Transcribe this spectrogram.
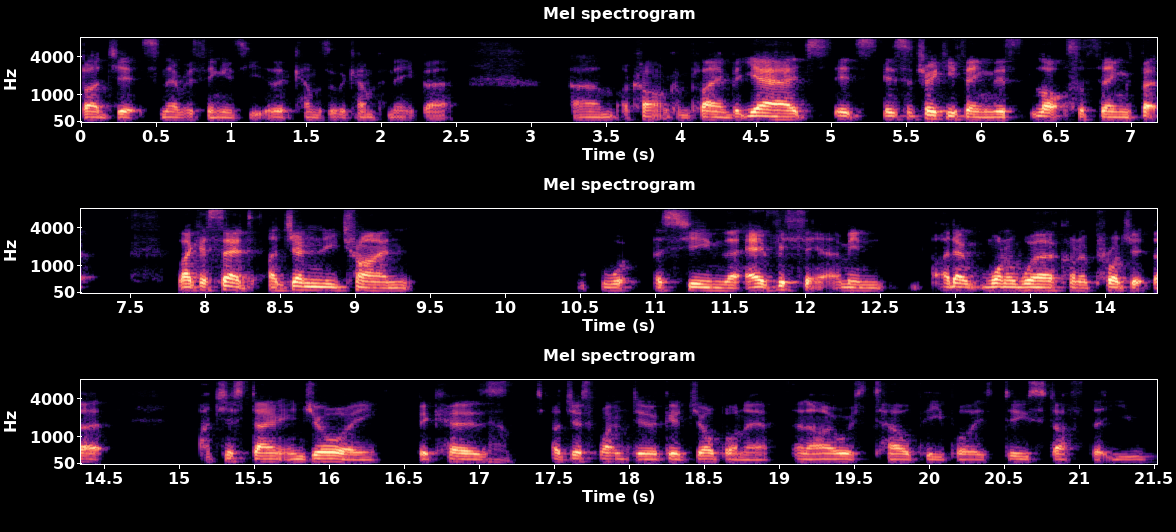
budgets and everything is, that comes with the company, but. Um, I can't complain, but yeah, it's it's it's a tricky thing. There's lots of things, but like I said, I generally try and w- assume that everything. I mean, I don't want to work on a project that I just don't enjoy because I just won't do a good job on it. And I always tell people is do stuff that you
